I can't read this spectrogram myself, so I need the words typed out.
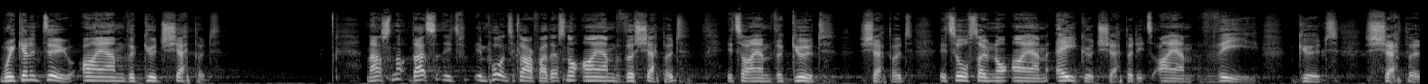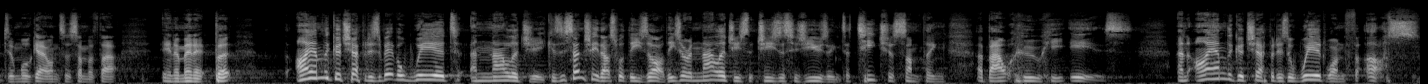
we're going to do I am the good shepherd. that's not, that's, it's important to clarify, that's not I am the shepherd, it's I am the good shepherd. It's also not I am a good shepherd, it's I am the good shepherd. And we'll get onto some of that in a minute. But I am the good shepherd is a bit of a weird analogy because essentially that's what these are. These are analogies that Jesus is using to teach us something about who he is. And I am the good shepherd is a weird one for us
